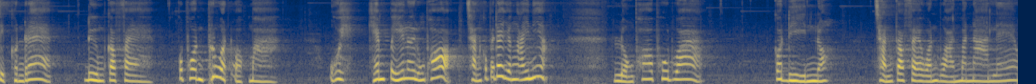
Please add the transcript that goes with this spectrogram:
ศิษย์คนแรก ดื่มกาแฟ ก็พ่นพรวดออกมา โอ้ยเค็มปีเลยหลวงพ่อ ฉันก็ไปได้ยังไงเนี่ย หลวงพ่อพูดว่า ก็ดีเนาะ ฉันกาแฟหวานๆมานานแล้ว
